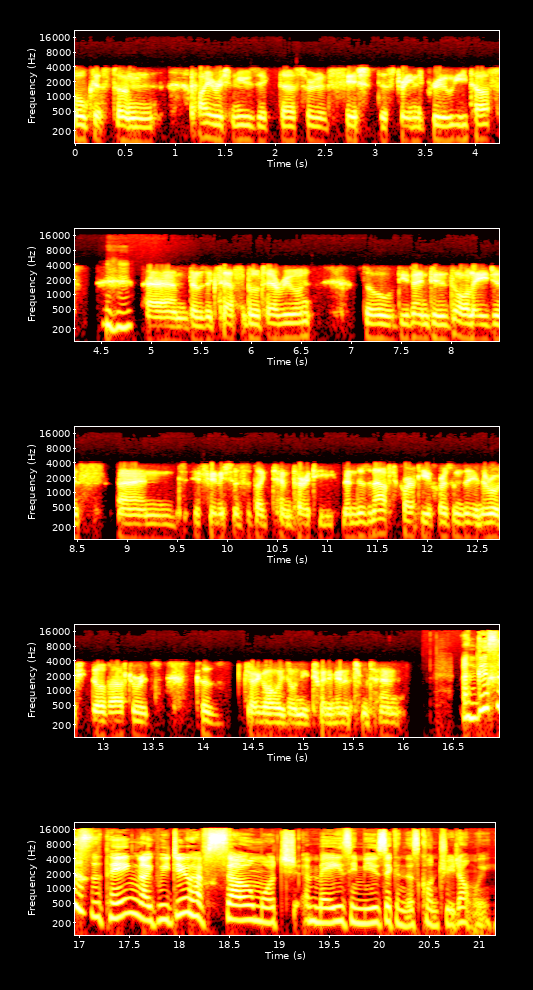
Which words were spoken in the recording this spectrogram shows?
focused on Irish music that sort of fit the Strange Brew ethos. Mm-hmm. Um, that was accessible to everyone. So the event is all ages, and it finishes at like ten thirty. Then there's an after party, of course, in the, in the Dubh afterwards, because Galway is only twenty minutes from town. And this is the thing, like we do have so much amazing music in this country, don't we?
